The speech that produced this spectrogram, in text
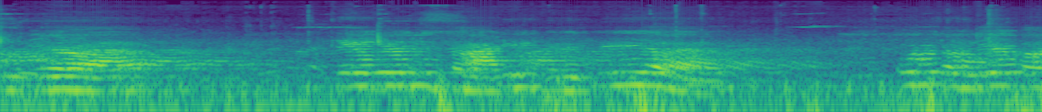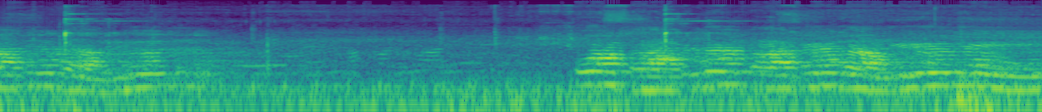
ਚੁੱਕਿਆ ਕਿ ਜਿਹੜੀ ਸਾਡੀ ਬ੍ਰਿਤੀ ਹੈ, ਉਹ ਚੰਗੇ ਪਾਸੇ ਜਾਂਦੀ ਹੋਈ ਉਹ ਸੱਚ ਦੇ ਪਾਸੇ ਜਾਂਦੀ ਹੋਈ ਨਹੀਂ।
